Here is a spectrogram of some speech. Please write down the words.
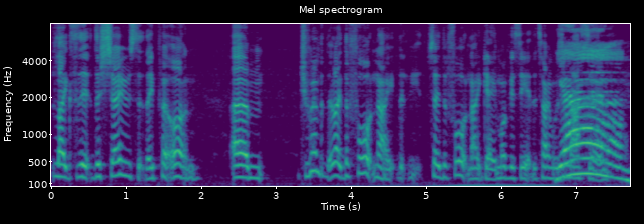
like the the shows that they put on. Um, do you remember the, like the Fortnite? that- So the Fortnite game, obviously at the time was massive,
